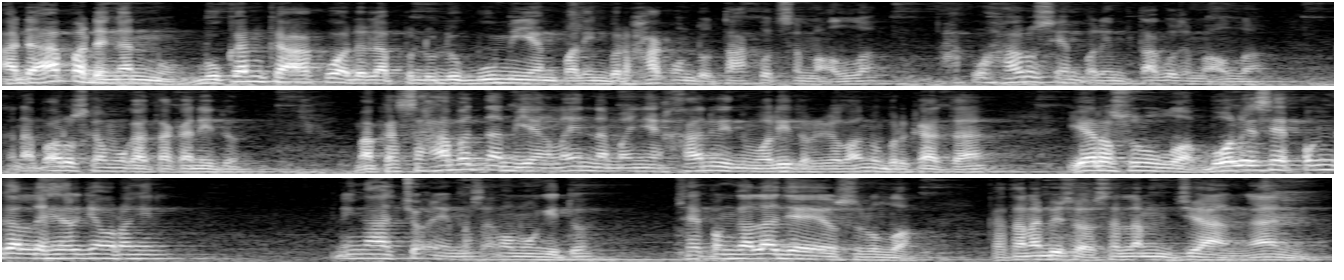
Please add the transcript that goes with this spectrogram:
ada apa denganmu? Bukankah aku adalah penduduk bumi yang paling berhak untuk takut sama Allah? Aku harus yang paling takut sama Allah. Kenapa harus kamu katakan itu? Maka sahabat Nabi yang lain namanya Khalid bin Walid radhiyallahu berkata, "Ya Rasulullah, boleh saya penggal lehernya orang ini?" Ini ngaco nih masa ngomong gitu. Saya penggal aja ya Rasulullah. Kata Nabi SAW, jangan.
